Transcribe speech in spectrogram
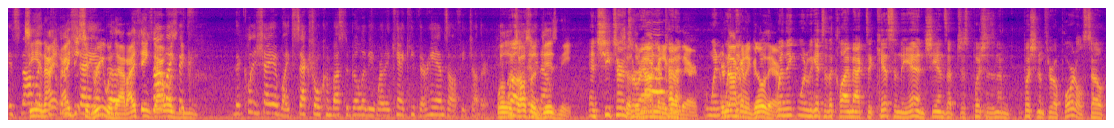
it's not. See, like and I, I disagree with the- that. I think not that like was the, the the cliche of like sexual combustibility where they can't keep their hands off each other. well. It's Well, also you know- Disney. And she turns So they're not gonna go there. When, They're when not gonna go there. When they when we get to the climactic kiss in the end, she ends up just pushing him pushing him through a portal. So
